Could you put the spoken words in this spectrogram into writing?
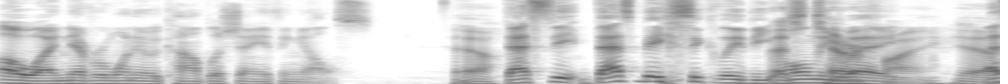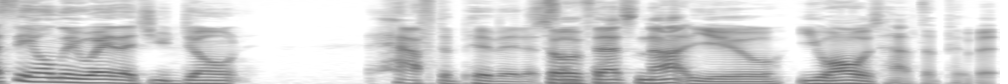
"Oh, I never want to accomplish anything else." Yeah. That's the that's basically the that's only terrifying. way. Yeah. That's the only way that you don't have to pivot. so if point. that's not you, you always have to pivot.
